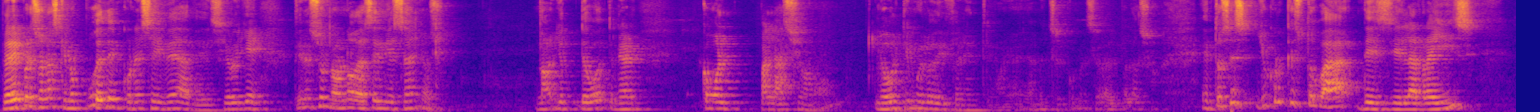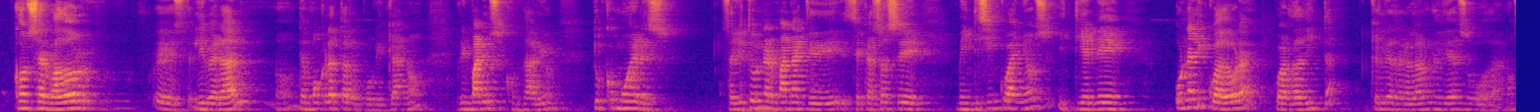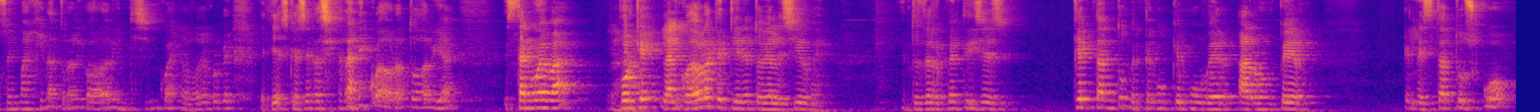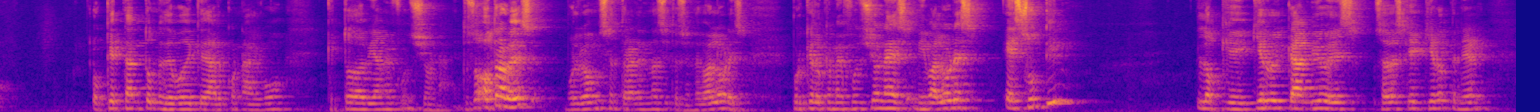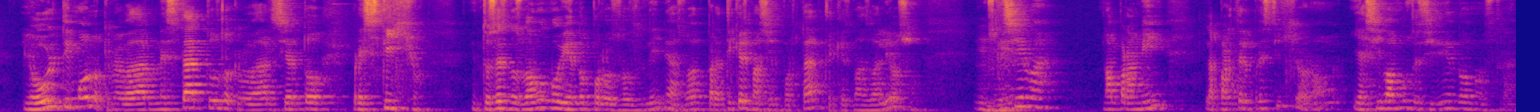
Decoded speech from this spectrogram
Pero hay personas que no pueden con esa idea de decir, oye, tienes un horno de hace 10 años. No, yo debo tener como el palacio, ¿no? Lo último y lo diferente. ¿no? Ya, me eché el comercial del palacio. Entonces, yo creo que esto va desde la raíz conservador este, liberal, demócrata republicano, primario, secundario. ¿Tú cómo eres? O sea, yo tengo una hermana que se casó hace 25 años y tiene una licuadora guardadita que le regalaron el día de su boda, ¿no? O sea, imagínate una licuadora de 25 años, ¿no? Yo creo que le tienes que hacer así a la licuadora todavía. Está nueva, Porque la licuadora que tiene todavía le sirve. Entonces de repente dices, ¿qué tanto me tengo que mover a romper el status quo? ¿O qué tanto me debo de quedar con algo que todavía me funciona? Entonces otra vez volvemos a entrar en una situación de valores. Porque lo que me funciona es, mi valor es, es útil. Lo que quiero el cambio es, ¿sabes qué? Quiero tener lo último, lo que me va a dar un estatus, lo que me va a dar cierto prestigio. Entonces nos vamos moviendo por las dos líneas, ¿no? Para ti, ¿qué es más importante? ¿Qué es más valioso? Pues que sirva. No, para mí, la parte del prestigio, ¿no? Y así vamos decidiendo nuestra,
